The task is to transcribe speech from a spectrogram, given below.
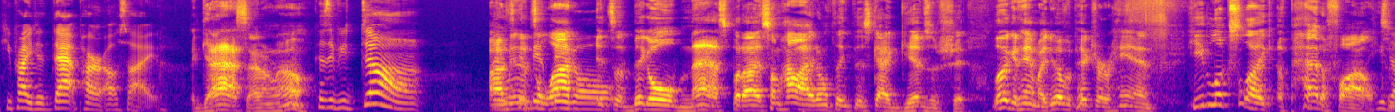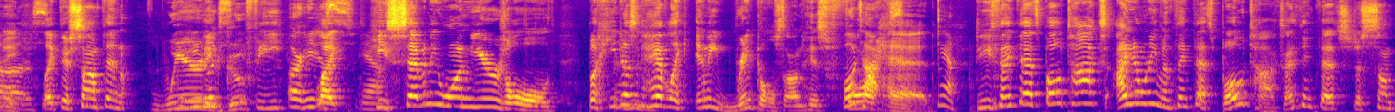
he probably did that part outside. I guess I don't know. Because if you don't, I mean, it's a a lot. big It's a big old mess. But I somehow I don't think this guy gives a shit. Look at him. I do have a picture of him. He looks like a pedophile He to me. Like there's something weird looks- and goofy. or he just- like yeah. he's 71 years old, but he doesn't mm-hmm. have like any wrinkles on his Botox. forehead. yeah. Do you think that's Botox? I don't even think that's Botox. I think that's just some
